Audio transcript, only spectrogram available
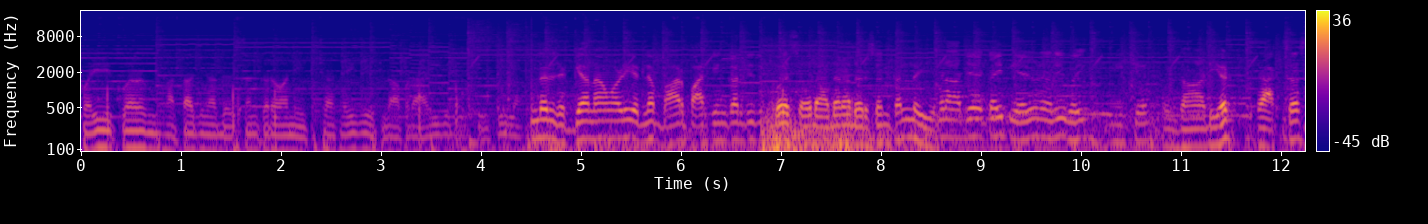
ફરી એકવાર માતાજીના દર્શન કરવાની ઈચ્છા થઈ ગઈ એટલે આપણે આવી ગયા અંદર જગ્યા ના મળી એટલે બહાર પાર્કિંગ કરી દીધું. બસ હવે દાદાના દર્શન કરી લઈએ. પણ આજે કઈ પહેર્યું નથી ભાઈ? નીચે ગાંડિયટ રાક્ષસ.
